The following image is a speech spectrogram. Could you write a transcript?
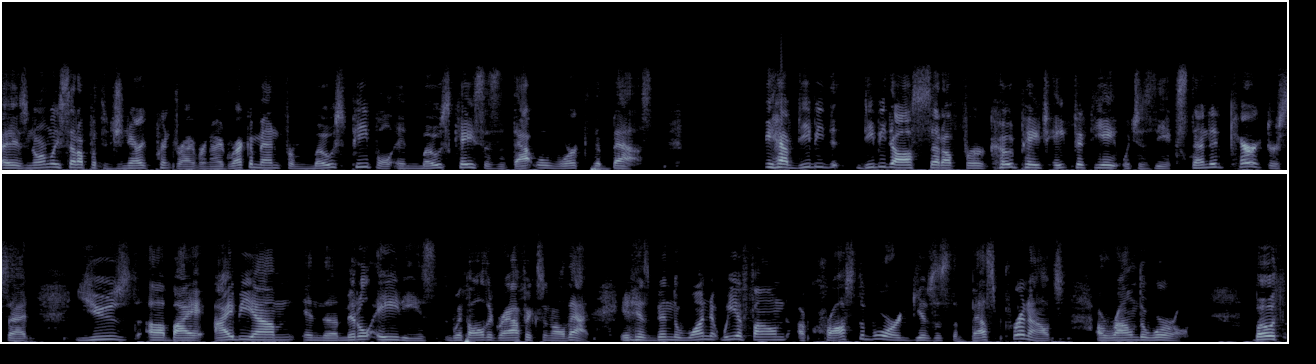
is normally set up with a generic print driver, and I'd recommend for most people in most cases that that will work the best. We have DB, dbDOS set up for code page 858, which is the extended character set used uh, by IBM in the middle 80s with all the graphics and all that. It has been the one that we have found across the board gives us the best printouts around the world. Both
